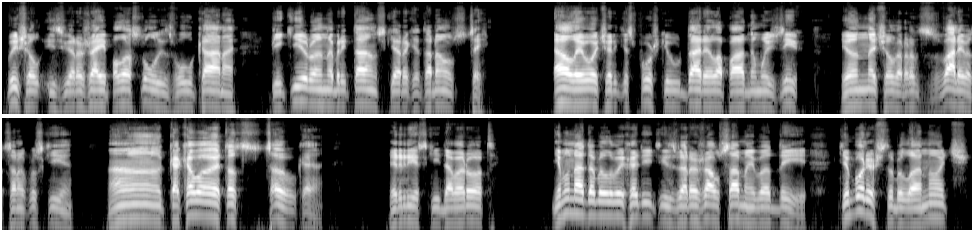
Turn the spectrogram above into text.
вышел из виража и полоснул из вулкана, пикируя на британские ракетоносцы. Алая очередь из пушки ударила по одному из них, и он начал разваливаться на куски. «А, каково это, сука!» резкий доворот. Ему надо было выходить из гаража у самой воды, тем более, что была ночь,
